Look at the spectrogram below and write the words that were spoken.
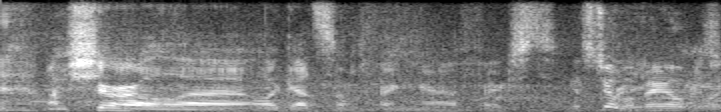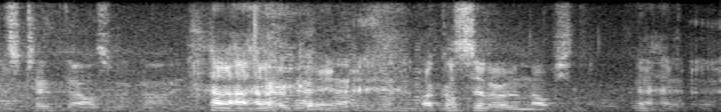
I'm sure I'll uh, I'll get something uh, fixed. It's still available. It's 10,000 a night. okay, I'll consider it an option.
